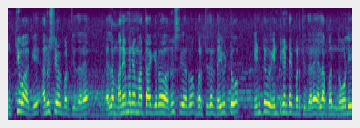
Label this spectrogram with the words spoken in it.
ಮುಖ್ಯವಾಗಿ ಅನುಶ್ರೀಯವರು ಬರ್ತಿದ್ದಾರೆ. ಎಲ್ಲ ಮನೆ ಮನೆ ಮಾತಾಗಿರೋ ಅನುಶ್ರೀಯವರು ಬರ್ತಿದ್ದಾರೆ. ದಯವಿಟ್ಟು ಎಂಟು ಎಂಟು ಗಂಟೆಗೆ ಬರ್ತಿದ್ದಾರೆ. ಎಲ್ಲ ಬಂದು ನೋಡಿ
